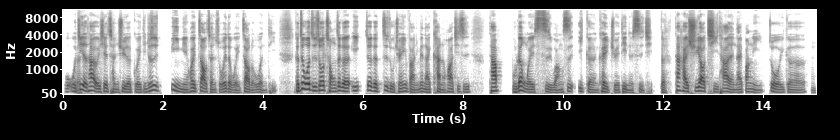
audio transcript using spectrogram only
我我对记得他有一些程序的规定，就是避免会造成所谓的伪造的问题。可是我只是说从这个一这个自主权益法里面来看的话，其实他不认为死亡是一个人可以决定的事情，对，他还需要其他人来帮你做一个嗯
